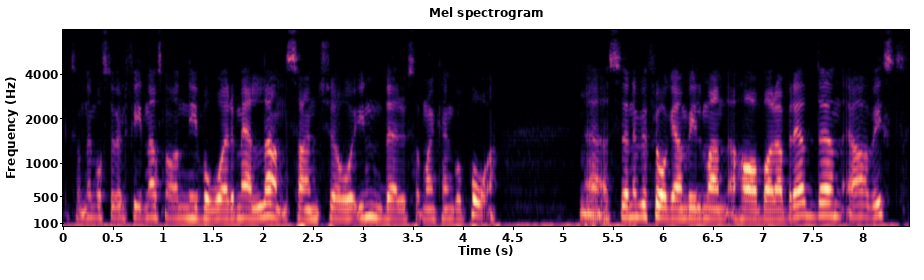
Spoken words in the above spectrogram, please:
liksom, det måste väl finnas några nivåer mellan Sancho och Ynder som man kan gå på. Eh, sen är väl frågan, vill man ha bara bredden? Ja visst,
